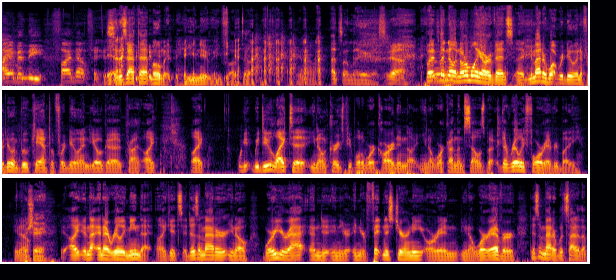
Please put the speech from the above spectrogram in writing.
I am in the find out phase. It was at that moment he knew he fucked up. You know, That's hilarious. yeah. But but no, normally our events, uh, no matter what we're doing, if we're doing boot camp, if we're doing yoga, cross, like like. We, we do like to you know encourage people to work hard and uh, you know work on themselves, but they're really for everybody. You know, For sure. Like, and I, and I really mean that. Like, it's it doesn't matter, you know, where you're at and in your in your fitness journey or in you know wherever. It doesn't matter what side of the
